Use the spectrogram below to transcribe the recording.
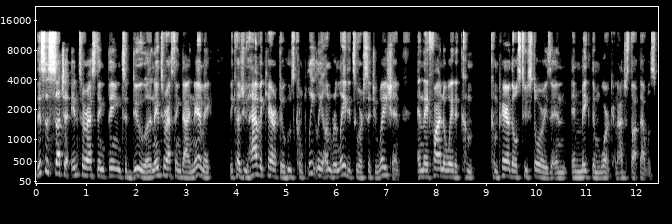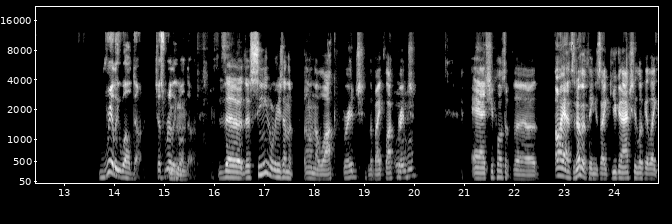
this is such an interesting thing to do, an interesting dynamic because you have a character who's completely unrelated to her situation and they find a way to com- compare those two stories and and make them work and i just thought that was really well done just really mm-hmm. well done the the scene where he's on the on the lock bridge the bike lock bridge mm-hmm. and she pulls up the oh yeah it's another thing is like you can actually look at like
